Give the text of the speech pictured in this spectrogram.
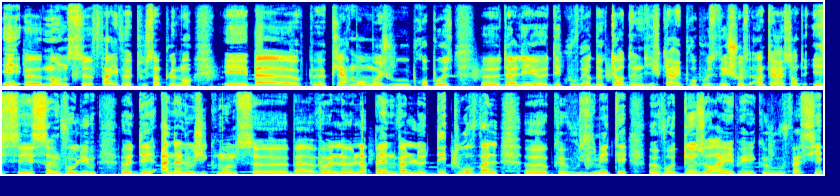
et Month 5 tout simplement. Et bah clairement, moi, je vous propose d'aller découvrir Dr Dundee car il propose des choses intéressantes et ces 5 volumes euh, des Analogic Months euh, bah, valent la peine, valent le détour, valent euh, que vous y mettez vos deux oreilles et que vous fassiez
